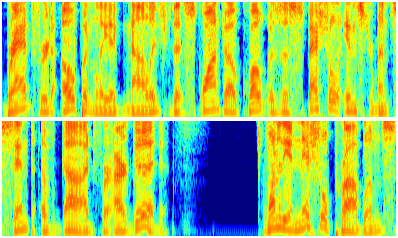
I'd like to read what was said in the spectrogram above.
Bradford openly acknowledged that Squanto, quote, was a special instrument sent of God for our good. One of the initial problems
